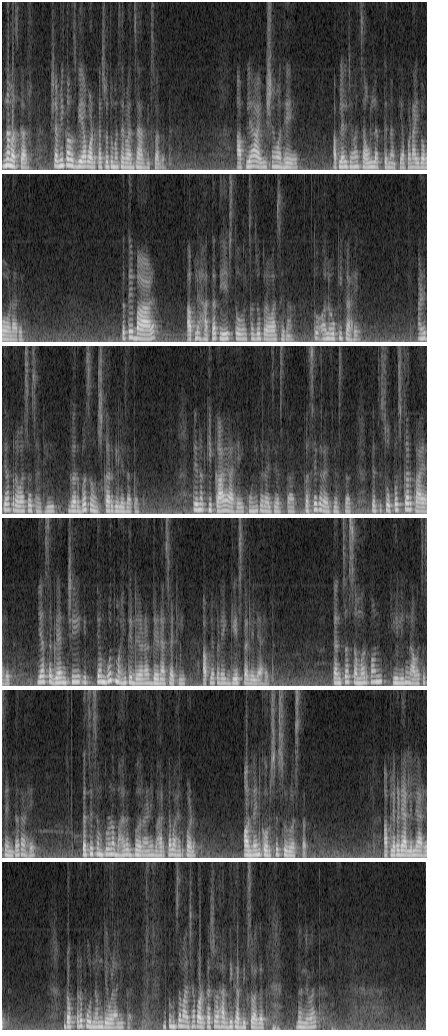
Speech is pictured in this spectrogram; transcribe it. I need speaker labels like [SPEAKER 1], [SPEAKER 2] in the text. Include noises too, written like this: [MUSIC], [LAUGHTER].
[SPEAKER 1] नमस्कार. शमिका हुसगे या पॉडकास्टवर तुम्हा सर्वांचं हार्दिक स्वागत. आपल्या आयुष्यामध्ये आपल्याला जेव्हा चाऊल लागते ना की आपण आई बाबा होणार आहे तर ते बाळ आपल्या हातात येईस तोवरचा जो प्रवास आहे ना तो अलौकिक आहे. आणि त्या प्रवासासाठी गर्भसंस्कार केले जातात. ते नक्की काय आहे कोणी करायचे असतात कसे करायचे असतात त्याचे सोपस्कार काय आहेत या सगळ्यांची इत्यंभूत माहिती देण्या देण्यासाठी आपल्याकडे एक गेस्ट आलेले आहेत. त्यांचं समर्पण हिलिंग नावाचं सेंटर आहे. त्याचे संपूर्ण भारतभर आणि भारताबाहेर पण ऑनलाईन कोर्सेस सुरू असतात. आपल्याकडे आलेले आहेत डॉक्टर पूनम देवळालीकर. तुमचं माझ्या पॉडकास्टवर हार्दिक हार्दिक स्वागत.
[SPEAKER 2] धन्यवाद.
